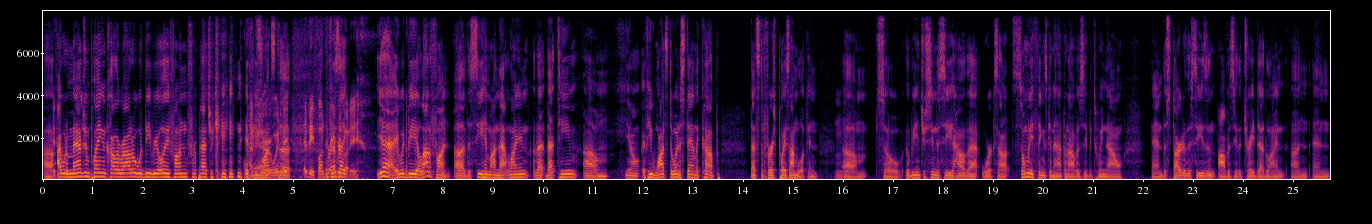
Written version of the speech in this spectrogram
Uh, I would imagine playing in Colorado would be really fun for Patrick Kane if I'm he sure it wants would to. be. It'd be fun for he's like- everybody. yeah, it would be a lot of fun uh, to see him on that line, that that team. Um, you know, if he wants to win a Stanley Cup, that's the first place I'm looking. Um, so it'll be interesting to see how that works out. So many things can happen, obviously, between now and the start of the season. Obviously, the trade deadline, and and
